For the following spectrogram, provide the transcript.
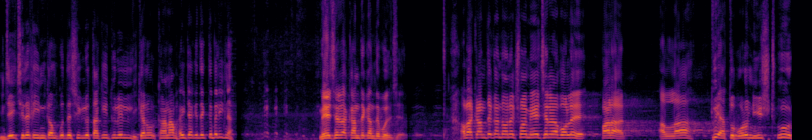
যেই ছেলেটা ইনকাম করতে শিখলো, তাকেই তুলে নিলি। কেন ওর কানা ভাইটাকে দেখতে পেলি না? মেয়ে ছেলেরা কানতে কানতে বলছে। আবার কানতে কানতে অনেক সময় মেয়ে ছেলেরা বলে, পাড়ার, আল্লাহ, তুই এত বড় নিষ্ঠুর।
